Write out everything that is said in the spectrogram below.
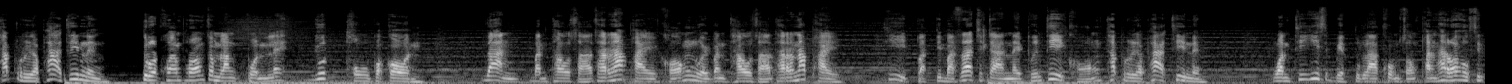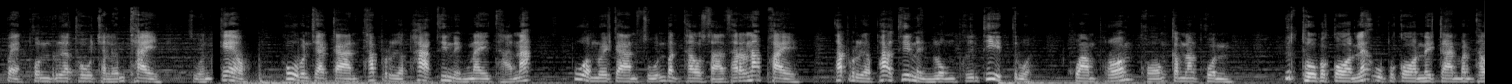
ทัพเรือภาคที่หนึ่งตรวจความพร้อมกำลังพลและยุทธโธปกรณ์ ด้านบรรเทาสาธารณภัยของหน่วยบรรเทาสาธารณภัย ที่ปฏิบัติราชการในพื้นที่ของทัพเรือภาคที่หนึ่ง วันที่ 21 ตุลาคม 2568 พลเรือโทเฉลิมชัย สวนแก้ว ผู้บัญชาการทัพเรือภาคที่หนึ่งในฐานะ ผู้อำนวยการศูนย์บรรเทาสาธารณภัย ทัพเรือภาคที่หนึ่งลงพื้นที่ตรวจ ความพร้อมของกำลังพล ยุทโธปกรณ์และอุปกรณ์ในการบรรเทา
